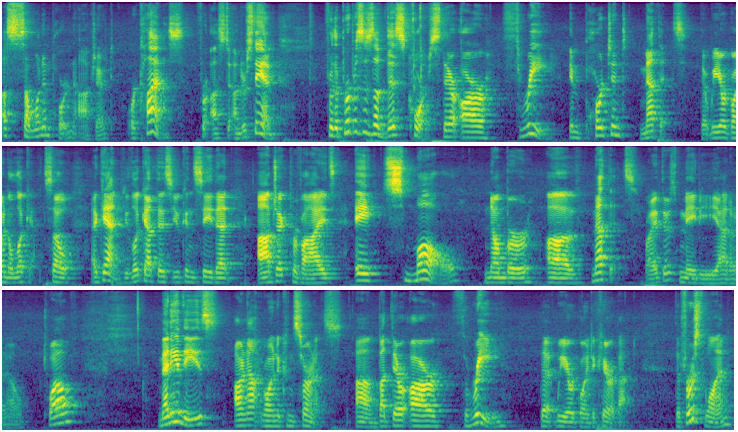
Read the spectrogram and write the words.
a somewhat important object or class for us to understand. For the purposes of this course, there are three important methods that we are going to look at. So again, if you look at this, you can see that object provides a small number of methods, right? There's maybe, I don't know, 12? Many of these are not going to concern us, um, but there are three that we are going to care about. The first one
